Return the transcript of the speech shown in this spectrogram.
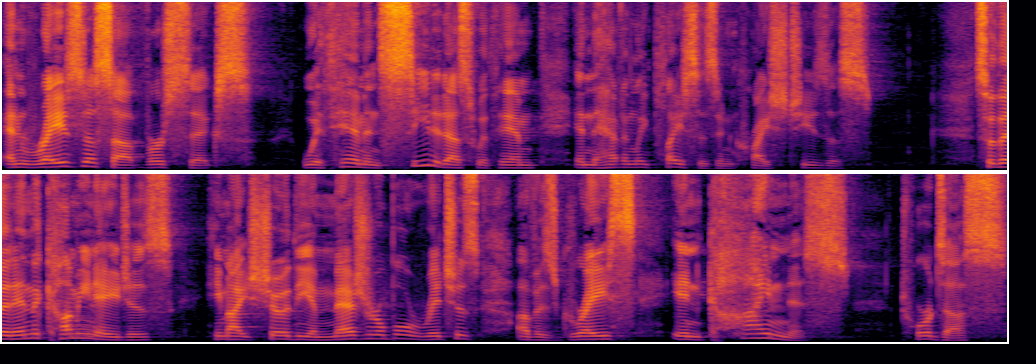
And raised us up, verse 6, with him and seated us with him in the heavenly places in Christ Jesus so that in the coming ages he might show the immeasurable riches of his grace in kindness towards us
